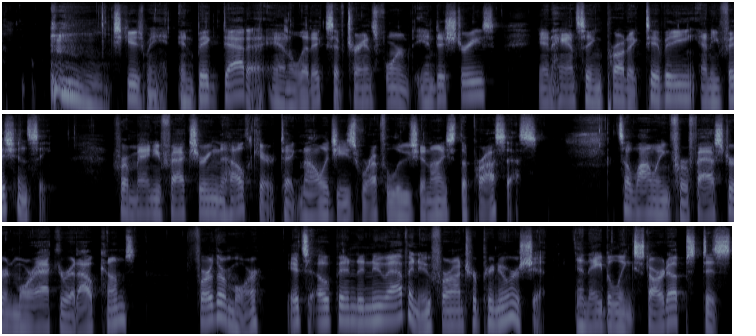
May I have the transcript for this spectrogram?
excuse me, and big data analytics have transformed industries, enhancing productivity and efficiency. From manufacturing to healthcare, technologies revolutionized the process. It's allowing for faster and more accurate outcomes. Furthermore, it's opened a new avenue for entrepreneurship, enabling startups to s-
